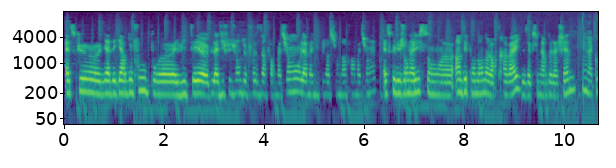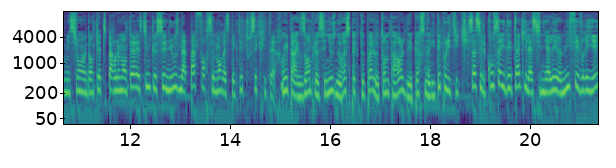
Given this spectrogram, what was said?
Est-ce qu'il y a des garde-fous pour éviter la diffusion de fausses informations, la manipulation de l'information? Est-ce que les journalistes sont indépendants dans leur travail, des actionnaires de la chaîne? La commission d'enquête parlementaire estime que CNews n'a pas forcément respecté tous ces critères. Oui, par exemple, CNews ne respecte pas le temps de parole des personnalités politiques. Ça, c'est le Conseil d'État qui l'a signalé mi-février.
